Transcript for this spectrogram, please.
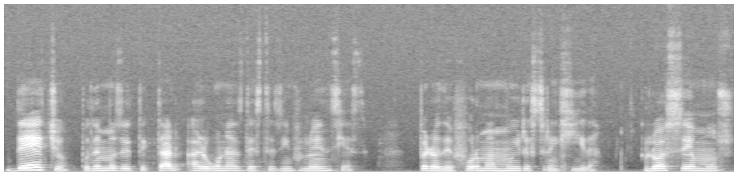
de hecho, podemos detectar algunas de estas influencias, pero de forma muy restringida. Lo hacemos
